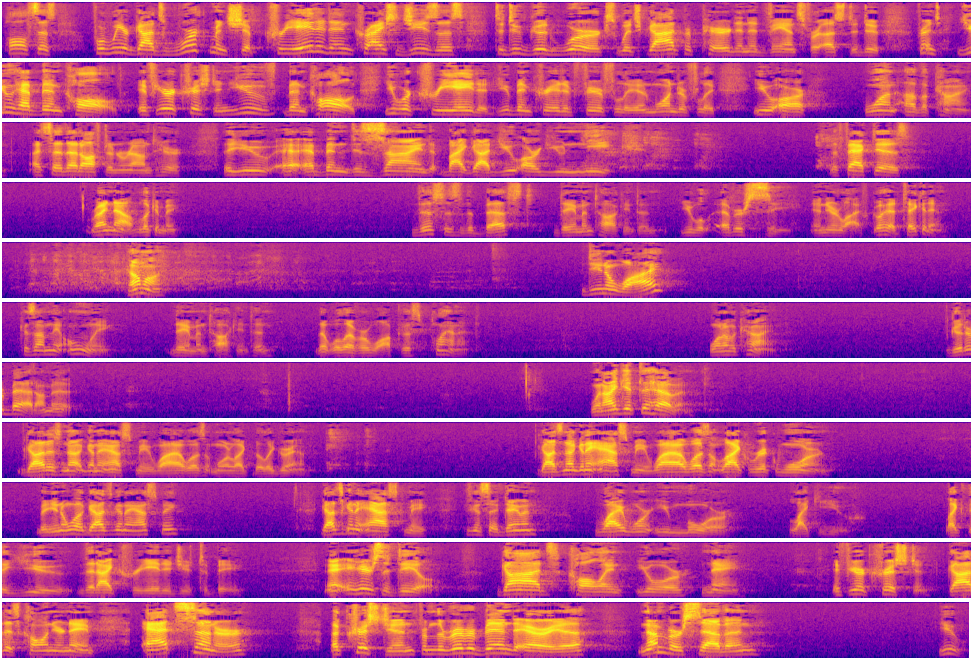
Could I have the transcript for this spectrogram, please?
Paul says, for we are God's workmanship, created in Christ Jesus to do good works, which God prepared in advance for us to do. Friends, you have been called. If you're a Christian, you've been called. You were created. You've been created fearfully and wonderfully. You are one of a kind. I say that often around here. That you have been designed by God. You are unique. The fact is, right now, look at me. This is the best Damon Talkington you will ever see in your life. Go ahead, take it in. Come on. Do you know why? Because I'm the only Damon Talkington that will ever walk this planet. One of a kind. Good or bad, I'm it. When I get to heaven, God is not going to ask me why I wasn't more like Billy Graham. God's not going to ask me why I wasn't like Rick Warren. But you know what God's going to ask me? God's going to ask me, He's going to say, Damon, why weren't you more like you? Like the you that I created you to be. Now, here's the deal. God's calling your name. If you're a Christian, God is calling your name. At center, a Christian from the River Bend area, number seven, you.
